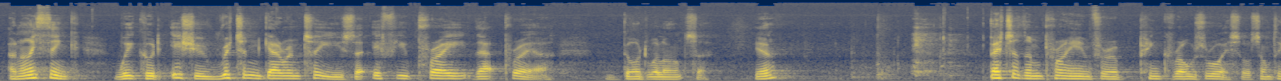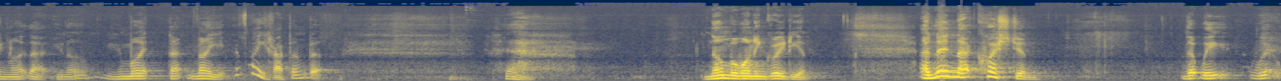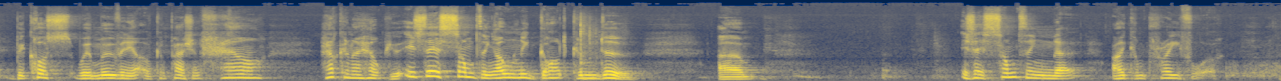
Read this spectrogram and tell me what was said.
And I think we could issue written guarantees that if you pray that prayer, God will answer. Yeah? Better than praying for a pink Rolls Royce or something like that, you know? You might, that may, that may happen, but. Yeah. Number one ingredient. And then that question that we, we because we're moving out of compassion, how how can I help you? Is there something only God can do? Um, is there something that I can pray for,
